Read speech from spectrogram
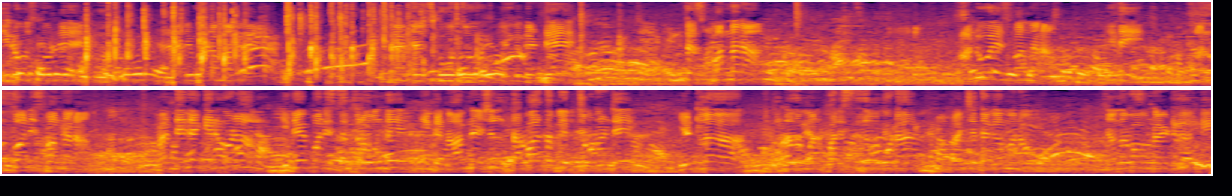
ఈ రోజు అది కూడా మనమే చేసుకోవచ్చు ఎందుకంటే ఇంత స్పందన అనువే స్పందన? ఇది అనుకోని స్పందన. ప్రతి దగ్గర కూడా ఇదే పరిస్థితిలో ఉంది. ఇక నామినేషన్ తర్వాత మీరు చూడండి ఎట్లా ఉండదు మన పరిస్థితులు కూడా. ఖచ్చితంగా మనం చంద్రబాబు నాయుడు గారిని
